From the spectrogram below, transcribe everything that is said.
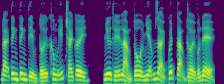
đại tinh tinh tìm tới không ít trái cây, như thế làm tô nhiễm giải quyết tạm thời vấn đề.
